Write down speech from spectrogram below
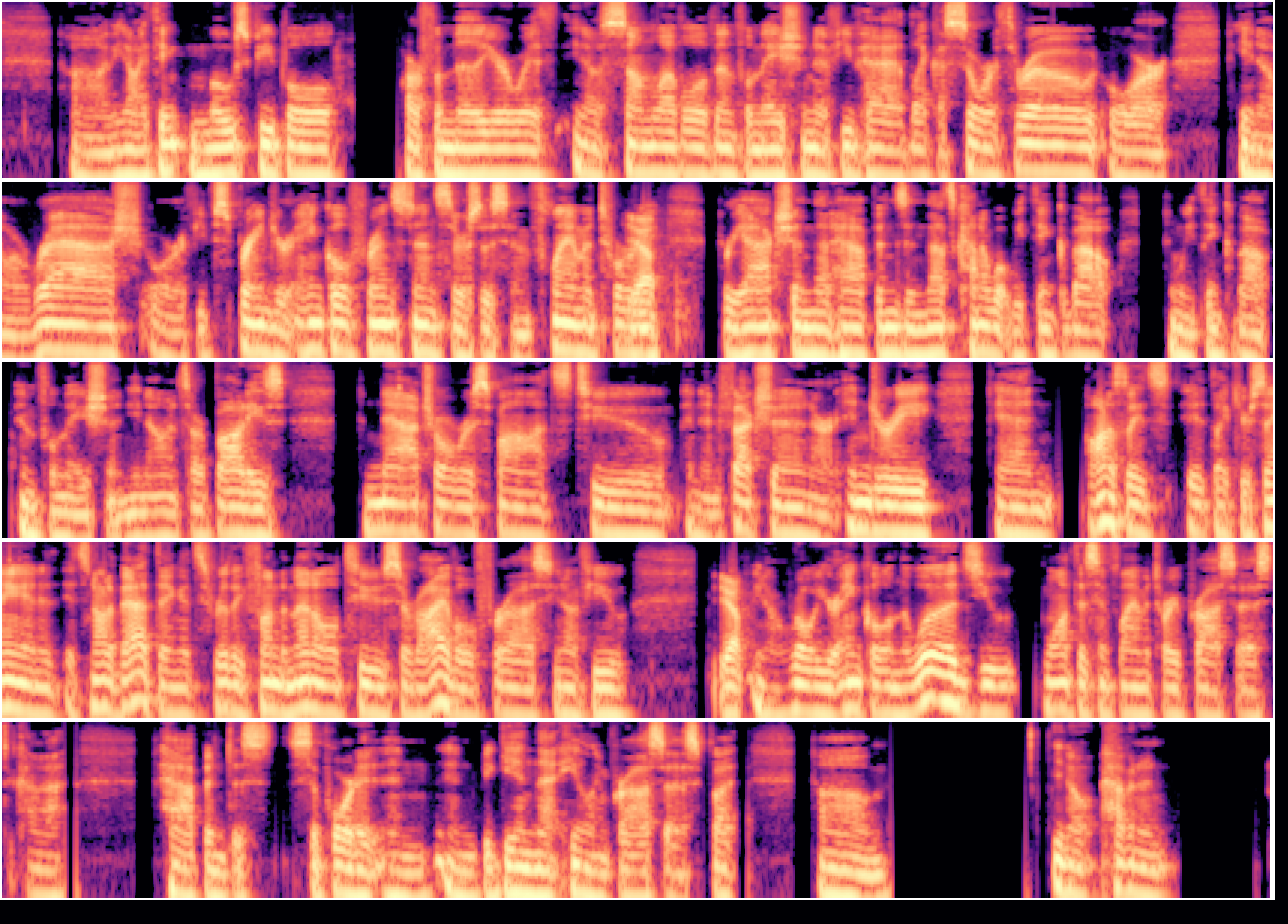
Uh, you know, I think most people are familiar with you know some level of inflammation if you've had like a sore throat or you know a rash or if you've sprained your ankle for instance there's this inflammatory yeah. reaction that happens and that's kind of what we think about when we think about inflammation. You know, it's our body's natural response to an infection or injury. And honestly, it's it, like you're saying, it, it's not a bad thing. It's really fundamental to survival for us. You know, if you yep. you know roll your ankle in the woods, you want this inflammatory process to kind of happen to s- support it and and begin that healing process. But um, you know, having a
